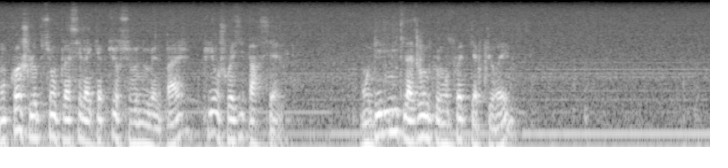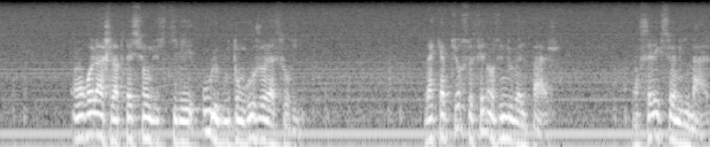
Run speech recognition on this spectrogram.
On coche l'option placer la capture sur une nouvelle page, puis on choisit partiel. On délimite la zone que l'on souhaite capturer. On relâche la pression du stylet ou le bouton gauche de la souris. La capture se fait dans une nouvelle page. On sélectionne l'image.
